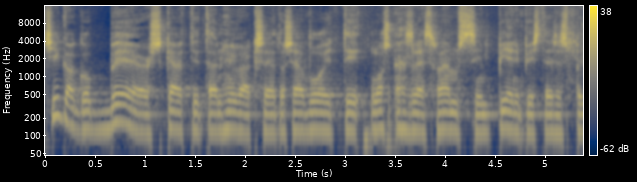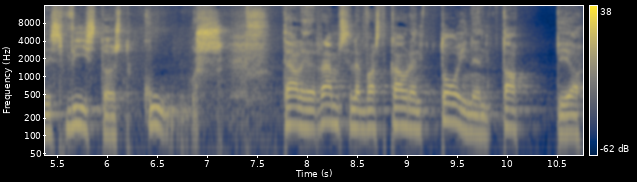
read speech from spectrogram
Chicago Bears käytti tämän hyväksi ja tosiaan voitti Los Angeles Ramsin pienipisteisessä pelissä 15-6. Tämä oli Ramsille vasta kauden toinen tappio.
